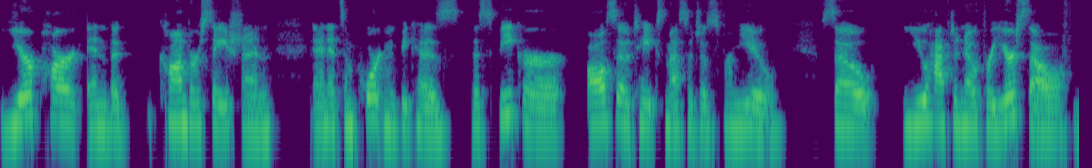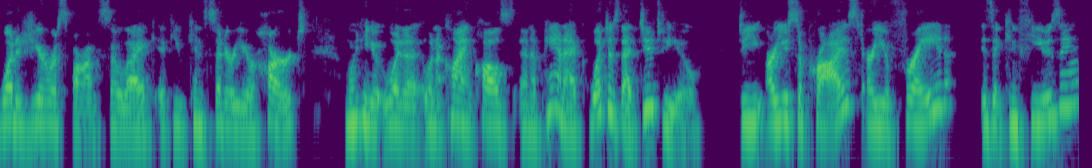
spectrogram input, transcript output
Your part in the conversation and it's important because the speaker also takes messages from you. So you have to know for yourself what is your response? So like if you consider your heart when you when a when a client calls in a panic what does that do to you? Do you are you surprised? Are you afraid? Is it confusing?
